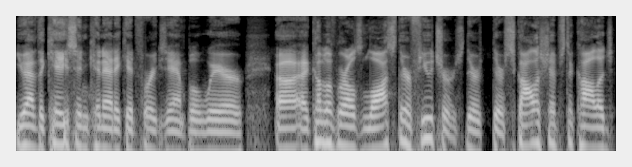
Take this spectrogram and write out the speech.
You have the case in Connecticut, for example, where uh, a couple of girls lost their futures, their their scholarships to college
